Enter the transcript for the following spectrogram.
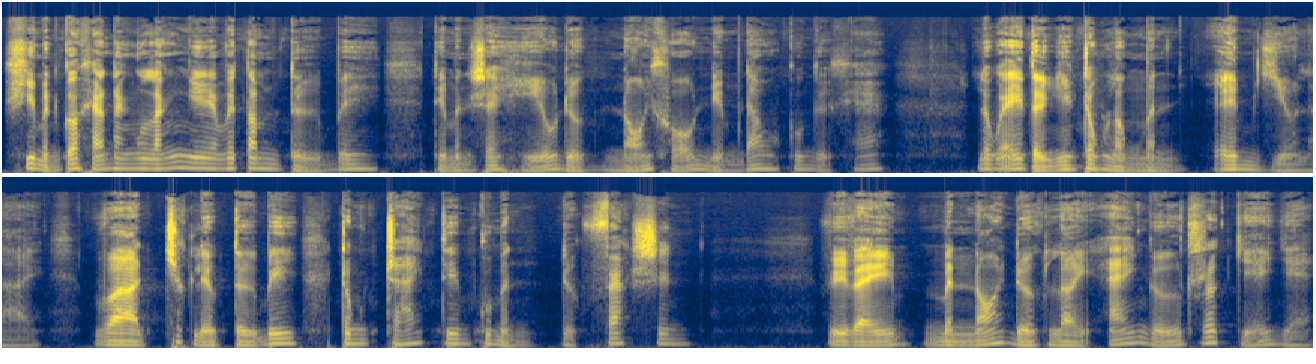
Khi mình có khả năng lắng nghe với tâm từ bi thì mình sẽ hiểu được nỗi khổ niềm đau của người khác. Lúc ấy tự nhiên trong lòng mình êm dịu lại và chất liệu từ bi trong trái tim của mình được phát sinh. Vì vậy, mình nói được lời ái ngữ rất dễ dàng.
